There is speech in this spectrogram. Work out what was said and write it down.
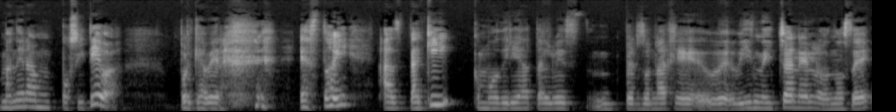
manera positiva. Porque, a ver, estoy hasta aquí, como diría tal vez un personaje de Disney Channel o no sé,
